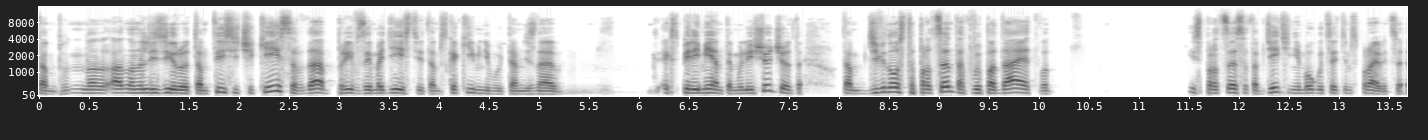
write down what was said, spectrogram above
там анализируют там тысячи кейсов, да, при взаимодействии там с каким-нибудь там, не знаю, экспериментом или еще что-то, там 90% выпадает вот из процесса, там дети не могут с этим справиться.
